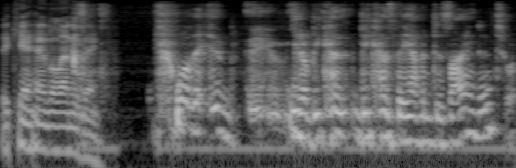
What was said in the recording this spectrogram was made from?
They can't handle anything. Well, they, you know, because because they haven't designed into it.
